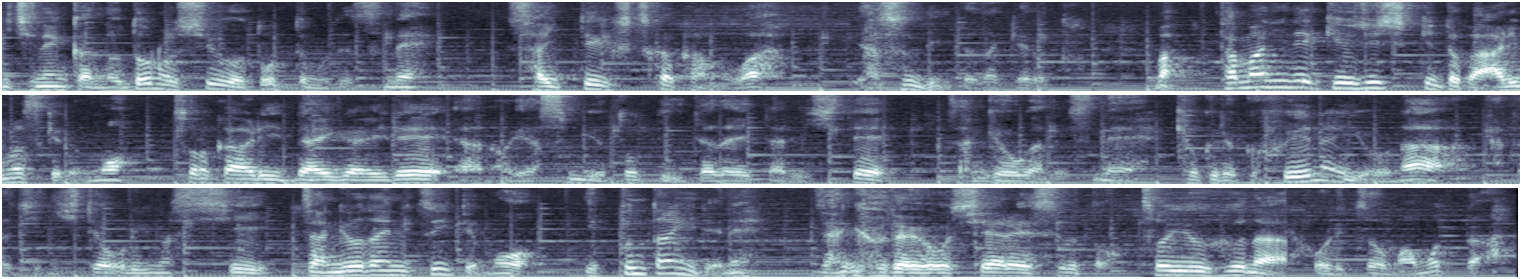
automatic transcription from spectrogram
1年間のどの週をとってもですね最低2日間は休んでいただけると。まあ、たまにね休日出勤とかありますけどもその代わり代替であの休みを取っていただいたりして残業がですね極力増えないような形にしておりますし残業代についても1分単位でね残業代をお支払いするとそういうふうな法律を守った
